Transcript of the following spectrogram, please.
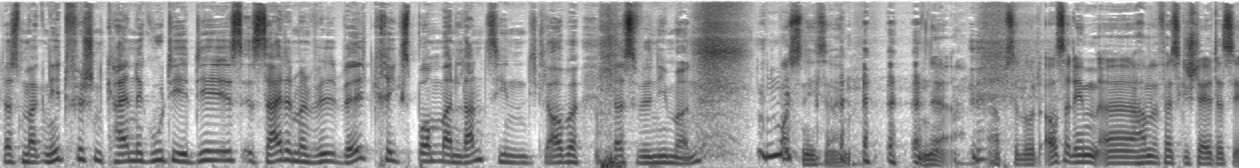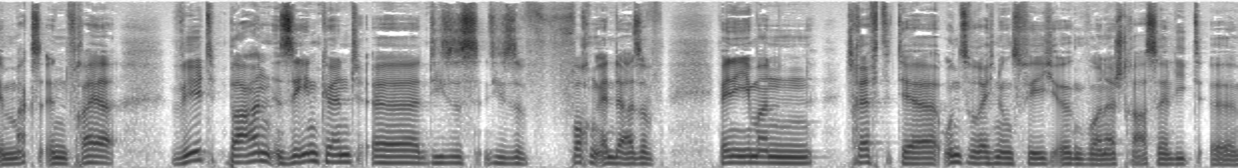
dass Magnetfischen keine gute Idee ist, es sei denn, man will Weltkriegsbomben an Land ziehen. Und ich glaube, das will niemand. Muss nicht sein. ja, absolut. Außerdem äh, haben wir festgestellt, dass ihr Max in freier Wildbahn sehen könnt, äh, dieses, diese Wochenende. Also, wenn ihr jemanden trefft, der unzurechnungsfähig irgendwo an der Straße liegt, äh,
